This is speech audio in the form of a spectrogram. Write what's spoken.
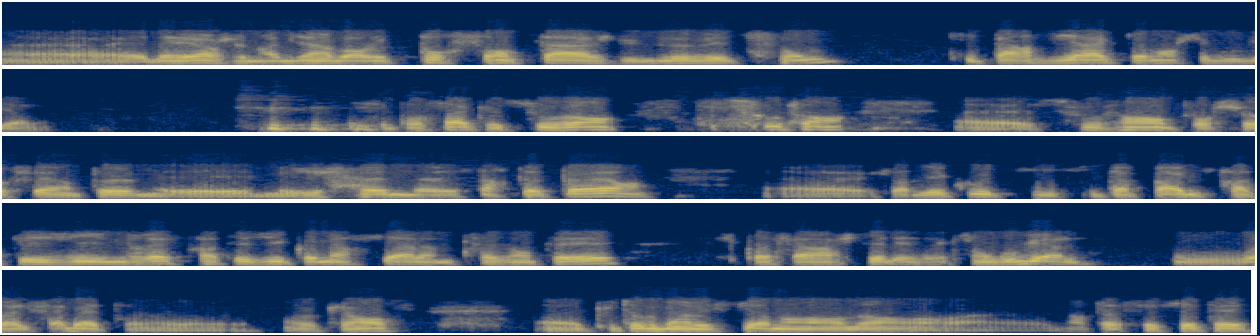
Euh, D'ailleurs, j'aimerais bien avoir le pourcentage d'une levée de fonds qui part directement chez Google. c'est pour ça que souvent, souvent, euh, souvent pour chauffer un peu mes, mes jeunes start-upers, euh, je leur dis écoute, si, si tu n'as pas une stratégie, une vraie stratégie commerciale à me présenter, je préfère acheter des actions Google ou Alphabet en l'occurrence, plutôt que d'investir dans, dans, dans, ta société.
